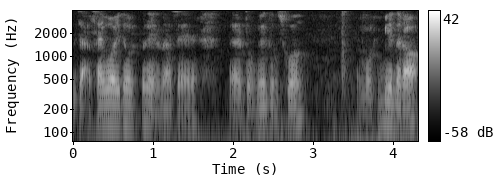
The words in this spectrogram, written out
dạng sideways thôi có thể nó sẽ ờ, thủng lên thủng xuống một cái biên nào đó.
